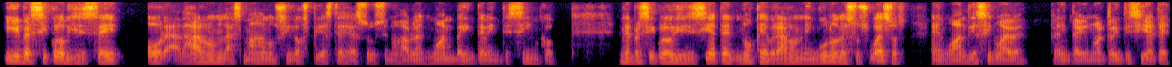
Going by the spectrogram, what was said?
Y versículo 16, oradaron las manos y los pies de Jesús. Y nos habla en Juan 20.25. En el versículo 17, no quebraron ninguno de sus huesos. En Juan 19, 31 al 37.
